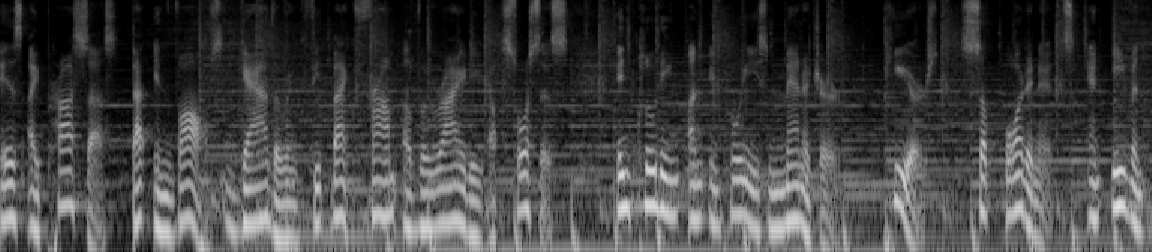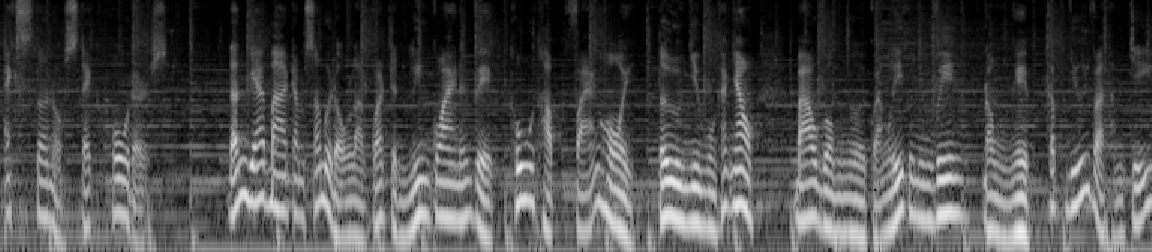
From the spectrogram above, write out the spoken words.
is a process that involves gathering feedback from a variety of sources, including an employee's manager, peers, subordinates, and even external stakeholders. Đánh giá 360 độ là quá trình liên quan đến việc thu thập phản hồi từ nhiều nguồn khác nhau bao gồm người quản lý của nhân viên, đồng nghiệp, cấp dưới và thậm chí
